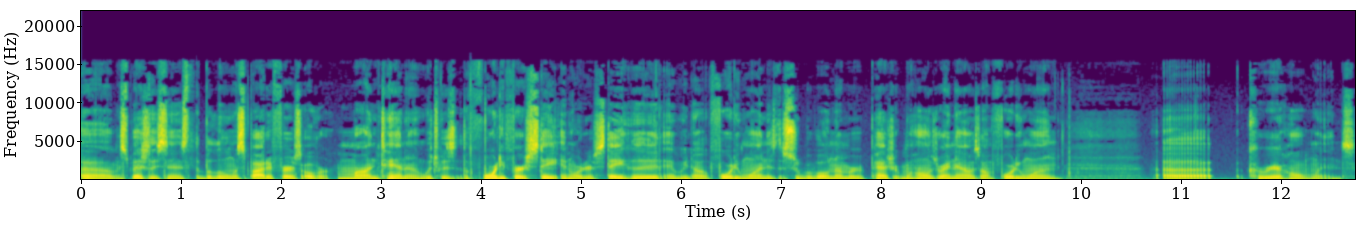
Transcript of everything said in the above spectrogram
um, especially since the balloon was spotted first over Montana, which was the 41st state in order of statehood. And we know 41 is the Super Bowl number. Patrick Mahomes right now is on 41 uh, career home wins,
